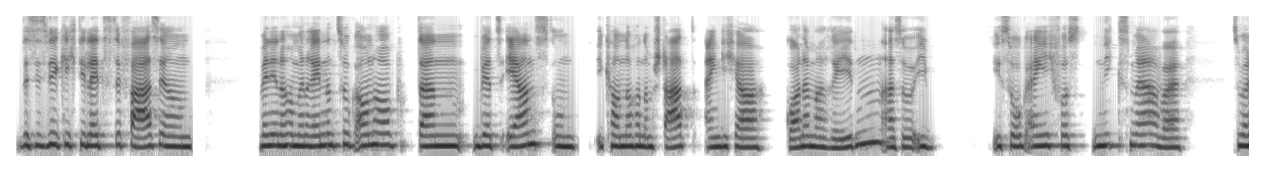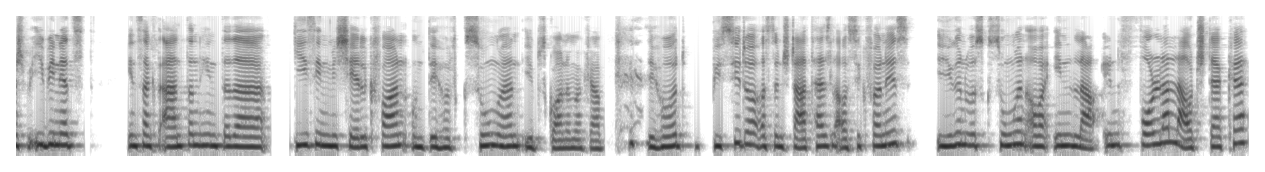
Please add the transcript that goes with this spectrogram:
das ist wirklich die letzte Phase und wenn ich noch meinen Rennanzug anhabe, dann wird es ernst und ich kann nachher am Start eigentlich auch gar nicht mehr reden. Also ich, ich sage eigentlich fast nichts mehr, weil zum Beispiel ich bin jetzt in St. Anton hinter der Gisin Michelle gefahren und die hat gesungen, ich hab's gar nicht mehr geglaubt. Die hat, bis sie da aus den Stadthäusl rausgefahren ist, irgendwas gesungen, aber in, in voller Lautstärke.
